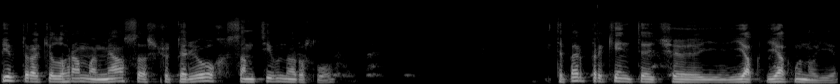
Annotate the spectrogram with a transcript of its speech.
півтора кілограма м'яса з чотирьох самців наросло. Тепер прикиньте, чи як, як воно є.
